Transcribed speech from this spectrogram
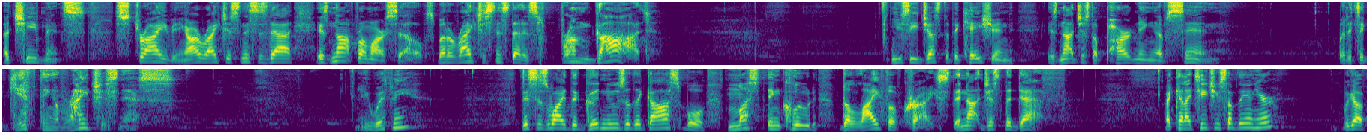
achievements, striving. Our righteousness is that is not from ourselves, but a righteousness that is from God. You see, justification is not just a pardoning of sin but it's a gifting of righteousness. Are you with me? This is why the good news of the gospel must include the life of Christ and not just the death. Uh, can I teach you something in here? We got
